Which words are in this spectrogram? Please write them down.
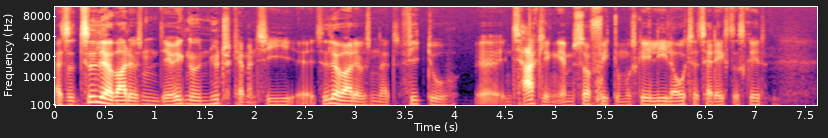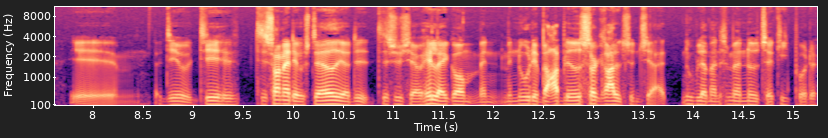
altså tidligere var det jo sådan, det er jo ikke noget nyt, kan man sige. Uh, tidligere var det jo sådan, at fik du uh, en takling, jamen så fik du måske lige lov til at tage et ekstra skridt. Uh, det er jo, det, det, sådan er det jo stadig, og det, det synes jeg jo heller ikke om, men, men nu er det bare blevet så gralt, synes jeg, at nu bliver man simpelthen nødt til at kigge på det.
